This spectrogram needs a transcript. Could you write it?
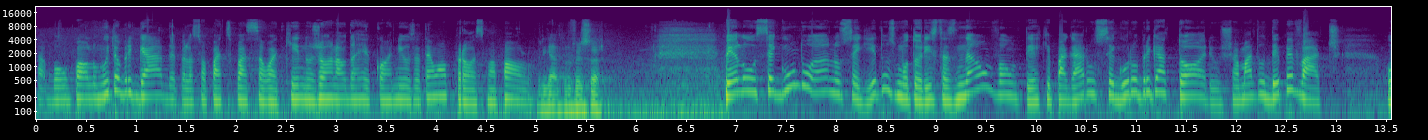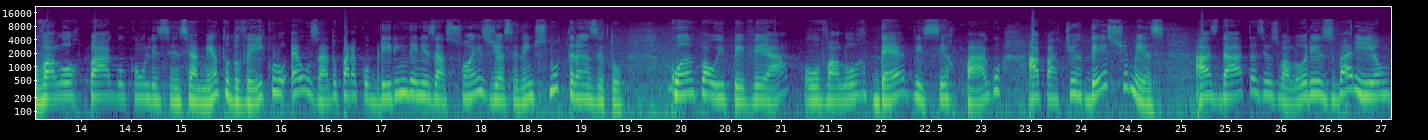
Tá bom, Paulo. Muito obrigada pela sua participação aqui no Jornal da Record News. Até uma próxima, Paulo. Obrigado, professor. Pelo segundo ano seguido, os motoristas não vão ter que pagar o seguro obrigatório, chamado DPVAT. O valor pago com o licenciamento do veículo é usado para cobrir indenizações de acidentes no trânsito. Quanto ao IPVA, o valor deve ser pago a partir deste mês. As datas e os valores variam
